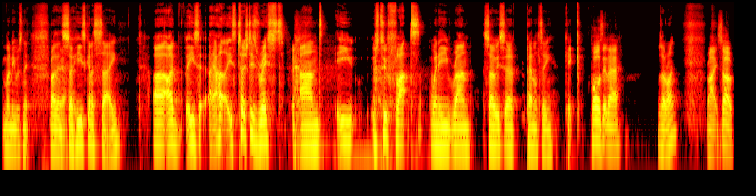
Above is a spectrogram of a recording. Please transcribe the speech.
money, wasn't it? Right then, Yeah. so he's going to say, uh, I he's uh, he's touched his wrist and he it was too flat when he ran, so it's a penalty kick. Pause it there. Was that right? Right. So,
